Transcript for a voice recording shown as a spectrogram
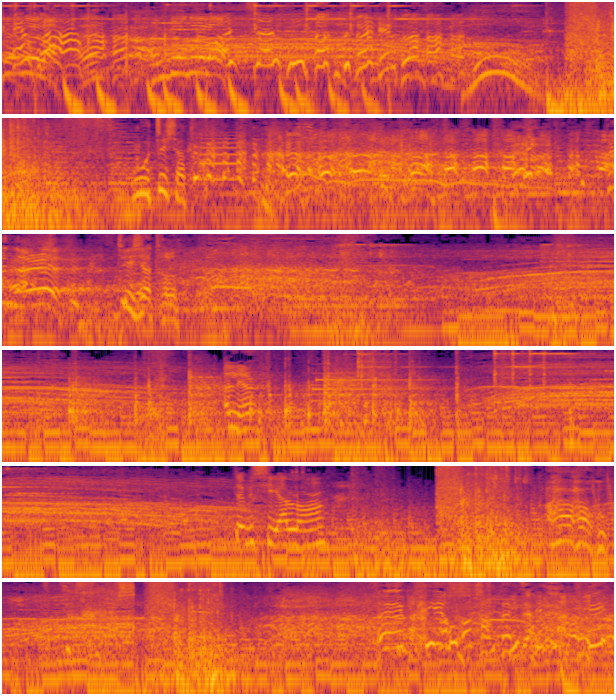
对了，陈斌对了，真的对了。我这下疼，真男人，这下疼。安玲，对不起啊，龙。啊，哎，屁股插着，屁股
